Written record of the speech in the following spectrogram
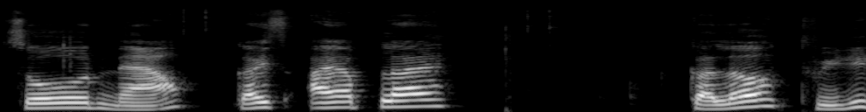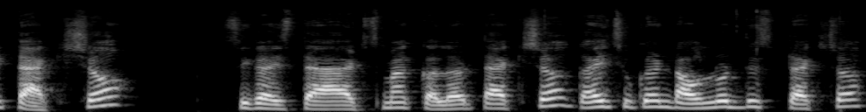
So now guys, I apply color 3D texture. See guys, that's my color texture. Guys, you can download this texture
